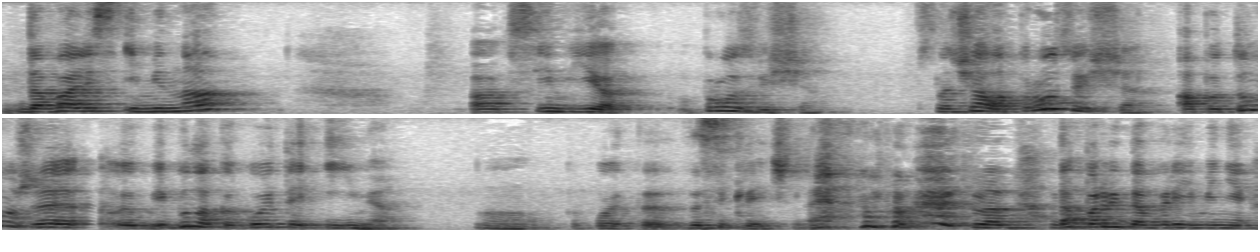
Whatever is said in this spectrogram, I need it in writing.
давались имена в семье, прозвища. Сначала прозвище, а потом уже э, и было какое-то имя какое-то засекреченное до поры до времени,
